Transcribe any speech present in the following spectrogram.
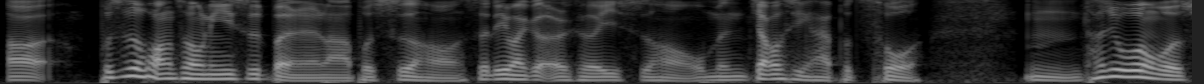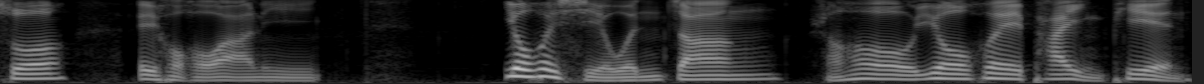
啊，不是黄崇尼医师本人啦，不是哈，是另外一个儿科医师哈，我们交情还不错。嗯，他就问我说：“哎，猴猴啊，你又会写文章，然后又会拍影片，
